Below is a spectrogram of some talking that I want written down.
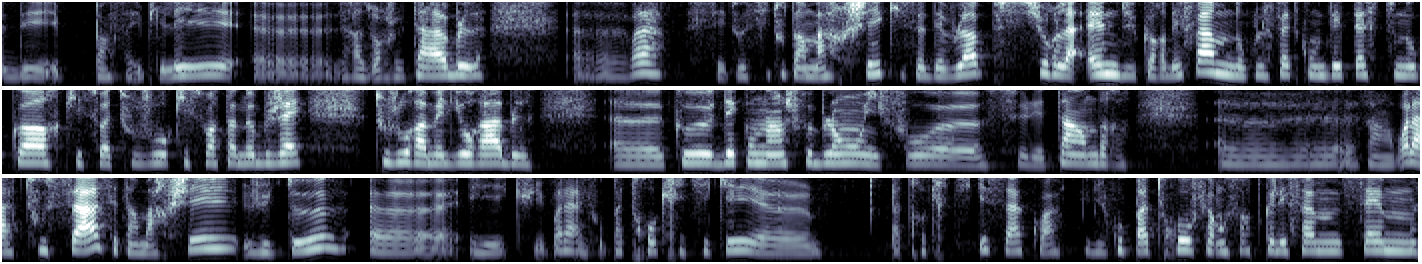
des pinces à épiler, des rasoirs jetables. Euh, voilà, c'est aussi tout un marché qui se développe sur la haine du corps des femmes. Donc le fait qu'on déteste nos corps, qu'ils soient toujours, qu'ils soient un objet toujours améliorable, euh, que dès qu'on a un cheveu blanc, il faut euh, se les teindre. Enfin voilà, tout ça, c'est un marché juteux et puis voilà, il faut pas trop critiquer, pas trop critiquer ça quoi. Et du coup, pas trop faire en sorte que les femmes s'aiment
